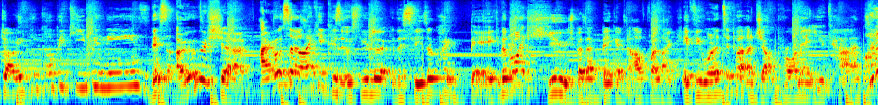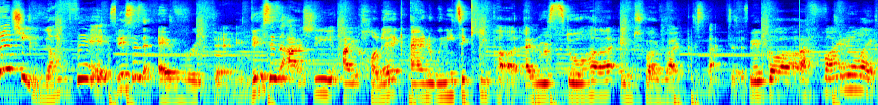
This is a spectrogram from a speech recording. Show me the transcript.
don't think I'll be keeping these. This overshirt. I also like it because if you look, the sleeves are quite big. They're not like huge, but they're big enough where like, if you wanted to put a jumper on it, you can. I actually love this. This is everything. This is actually iconic and we need to keep her and restore her into her right perspective. We've got a final like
